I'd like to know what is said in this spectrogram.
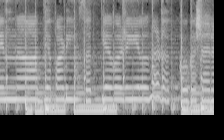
സത്യമെന്ന ആദ്യപടി സത്യവഴിയിൽ നടക്കുക ശരണം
